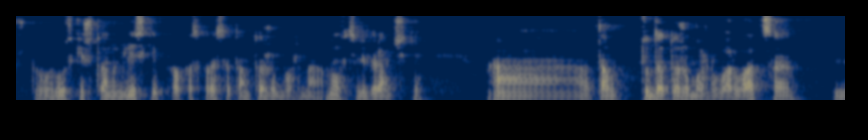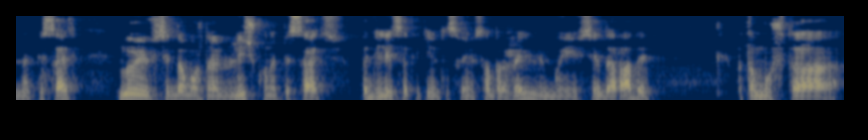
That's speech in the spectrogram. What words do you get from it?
что русский, что английский, про Каспрессо там тоже можно, ну, в телеграмчике. А, там туда тоже можно ворваться, написать. Ну и всегда можно личку написать, поделиться какими-то своими соображениями. Мы всегда рады, потому что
